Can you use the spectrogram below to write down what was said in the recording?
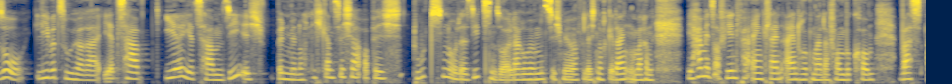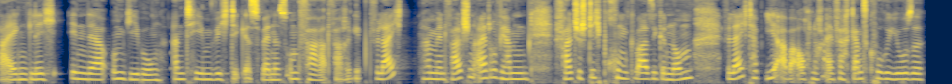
So, liebe Zuhörer, jetzt habt ihr, jetzt haben Sie. Ich bin mir noch nicht ganz sicher, ob ich duzen oder siezen soll. Darüber müsste ich mir mal vielleicht noch Gedanken machen. Wir haben jetzt auf jeden Fall einen kleinen Eindruck mal davon bekommen, was eigentlich in der Umgebung an Themen wichtig ist, wenn es um Fahrradfahrer gibt. Vielleicht haben wir einen falschen Eindruck, wir haben falsche Stichproben quasi genommen. Vielleicht habt ihr aber auch noch einfach ganz kuriose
